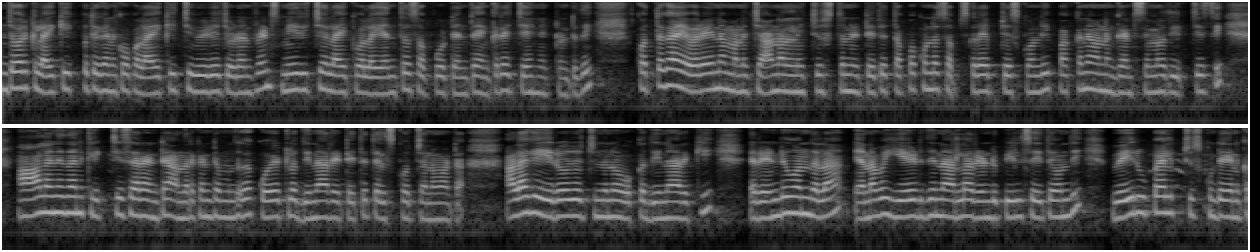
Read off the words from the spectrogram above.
ఇంతవరకు లైక్ ఇకపోతే కనుక ఒక లైక్ ఇచ్చి వీడియో చూడండి ఫ్రెండ్స్. మీరు ఇచ్చే లైక్ వల్ల ఎంతో సపోర్ట్ ఎంతో ఎంకరేజ్ చేసినట్టు ఉంటుంది కొత్తగా ఎవరైనా మన ఛానల్ని చూస్తున్నట్టయితే తప్పకుండా సబ్స్క్రైబ్ చేసుకోండి. పక్కనే ఉన్న గంట సిమ్మలు క్లిక్ చేసి ఆల్ అనే దానికి క్లిక్ చేశారంటే అందరికంటే ముందుగా కోయట్లో దినార్ రేట్ అయితే తెలుసుకోవచ్చు అనమాట అలాగే ఈరోజు వచ్చింది ఒక దినార్కి రెండు వందల ఎనభై ఏడు దినార్ల రెండు పీల్స్ అయితే ఉంది. వెయ్యి రూపాయలకు చూసుకుంటే కనుక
